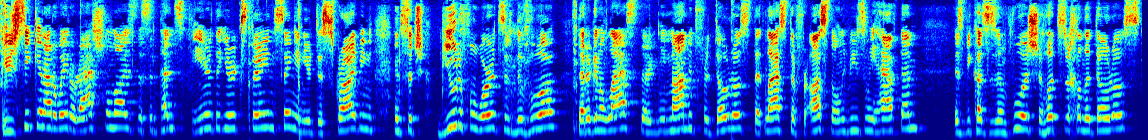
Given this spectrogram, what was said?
you're seeking out a way to rationalize this intense fear that you're experiencing, and you're describing in such beautiful words of nevuah that are going to last. They're imamid for doros that last for us. The only reason we have them is because of nevuah shehutzrecha doros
